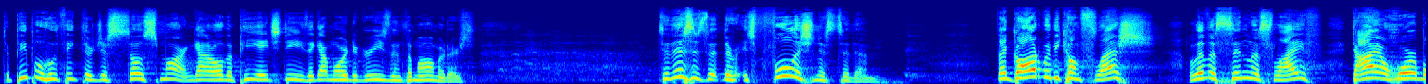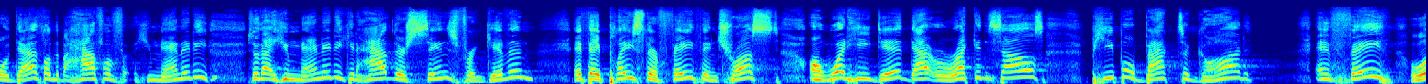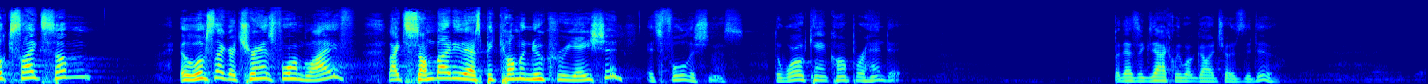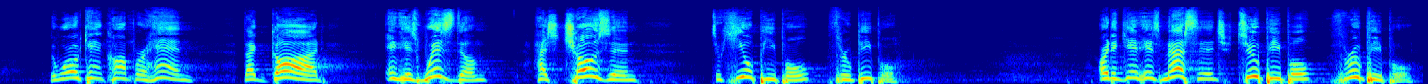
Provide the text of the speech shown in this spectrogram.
To people who think they're just so smart and got all the PhDs, they got more degrees than thermometers. to this is that is foolishness to them. That God would become flesh, live a sinless life, die a horrible death on the behalf of humanity so that humanity can have their sins forgiven. If they place their faith and trust on what he did, that reconciles people back to God. And faith looks like something it looks like a transformed life, like somebody that's become a new creation. It's foolishness. The world can't comprehend it. But that's exactly what God chose to do. The world can't comprehend that God, in His wisdom, has chosen to heal people through people or to get His message to people through people.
